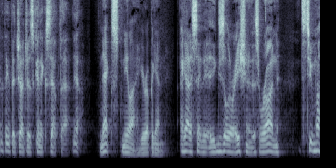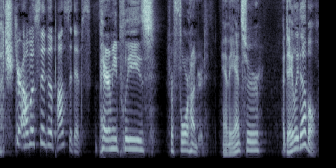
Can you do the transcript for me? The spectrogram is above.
I think the judges can accept that. Yeah. Next, Nilay, you're up again. I got to say, the exhilaration of this run. It's too much. You're almost into the positives. Pair me, please, for 400. And the answer a daily double.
